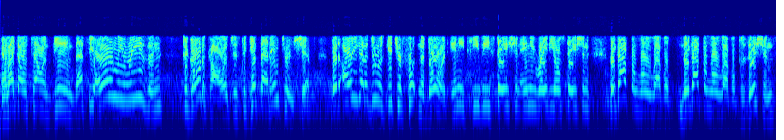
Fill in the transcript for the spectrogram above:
And like I was telling Dean, that's the only reason to go to college is to get that internship. But all you got to do is get your foot in the door at any TV station, any radio station. They got the low level, they got the low level positions.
